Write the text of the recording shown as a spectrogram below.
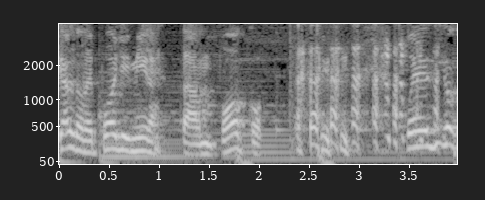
caldo de pollo y mira, tampoco. pues digo,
